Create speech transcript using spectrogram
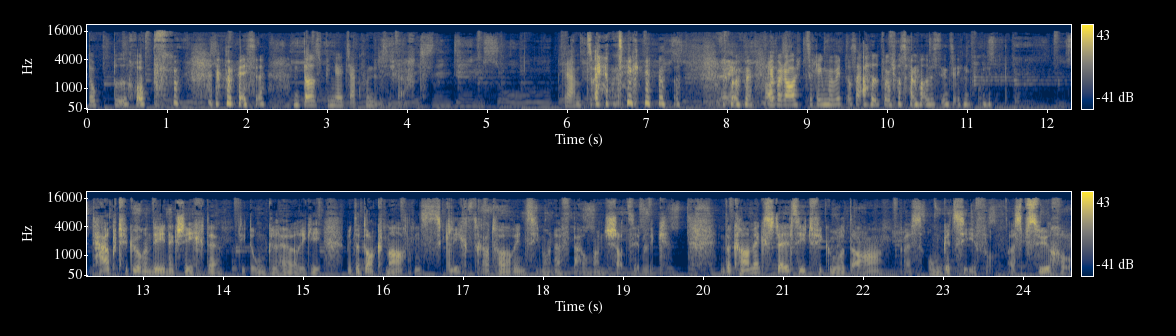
Doppelkopf. und das bin ich jetzt auch gefunden, das ist recht grenzwertig. Man überrascht sich immer wieder selber, was einem alles in den Sinn kommt. Die Hauptfiguren dieser Geschichten, die Dunkelhörige, mit der Doc Martens gleicht die Autorin Simone F. Baumann schon ziemlich. In der Comics stellt sie die Figur dar als Ungeziefer, als Psycho,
